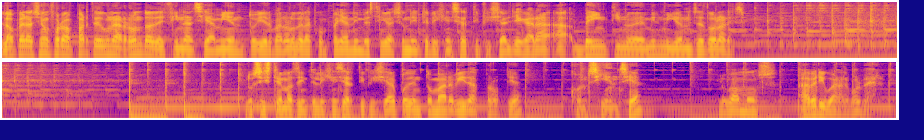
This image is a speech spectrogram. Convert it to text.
la operación forma parte de una ronda de financiamiento y el valor de la compañía de investigación de inteligencia artificial llegará a 29 mil millones de dólares. ¿Los sistemas de inteligencia artificial pueden tomar vida propia? ¿Conciencia? Lo vamos a averiguar al volver.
